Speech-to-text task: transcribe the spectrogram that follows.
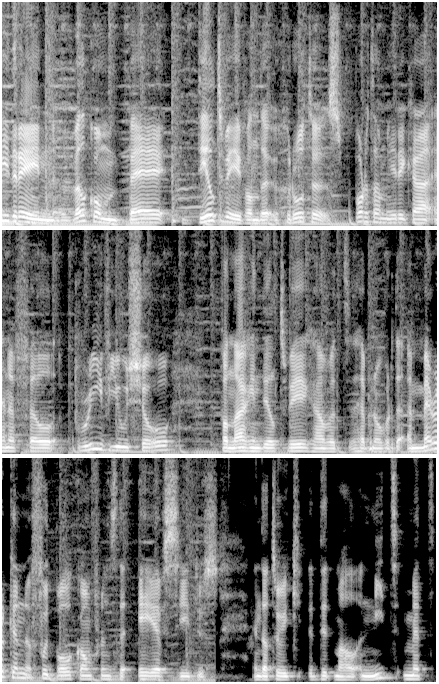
iedereen, welkom bij deel 2 van de grote Sport Amerika NFL Preview Show. Vandaag in deel 2 gaan we het hebben over de American Football Conference, de AFC dus. En dat doe ik ditmaal niet met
